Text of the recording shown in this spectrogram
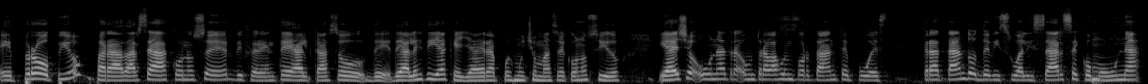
eh, propio para darse a conocer, diferente al caso de, Alex Díaz, que ya era pues mucho más reconocido, y ha hecho una un trabajo importante pues tratando de visualizarse como una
